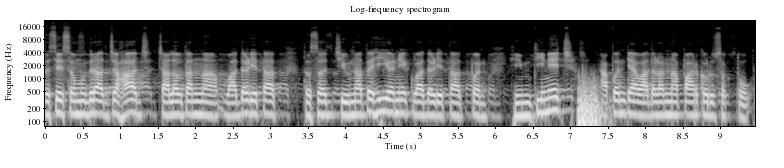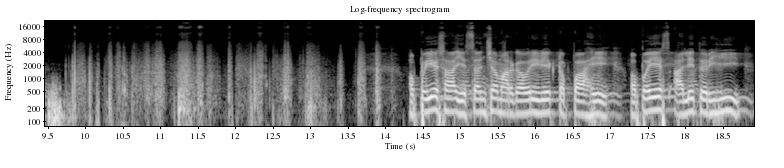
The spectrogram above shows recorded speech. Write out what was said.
तसे समुद्रात जहाज चालवताना वादळ येतात. तसंच जीवनातही अनेक वादळ येतात. पण हिमतीनेच आपण त्या वादळांना पार करू शकतो. अपयश हा यशांच्या मार्गावरील एक टप्पा आहे. अपयश आले तरीही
